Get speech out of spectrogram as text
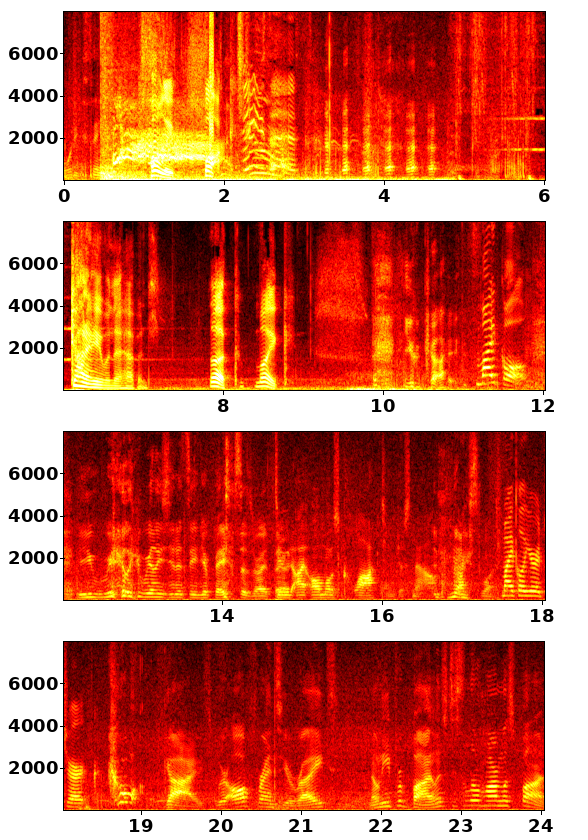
what do you think? Holy fuck! Jesus! God, I hate when that happens. Look, Mike. you guys. Michael! You really, really should have seen your faces right there. Dude, I almost clocked you just now. nice one. Michael, you're a jerk. Come on. Guys, we're all friends here, right? No need for violence, just a little harmless fun.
